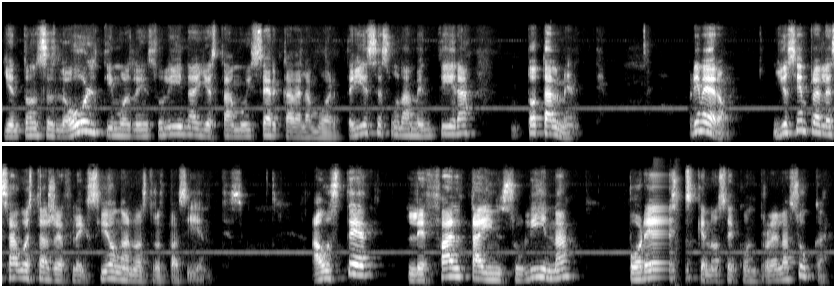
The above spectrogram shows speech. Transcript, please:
y entonces lo último es la insulina y está muy cerca de la muerte. Y esa es una mentira totalmente. Primero, yo siempre les hago esta reflexión a nuestros pacientes. A usted le falta insulina, por eso es que no se controla el azúcar.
